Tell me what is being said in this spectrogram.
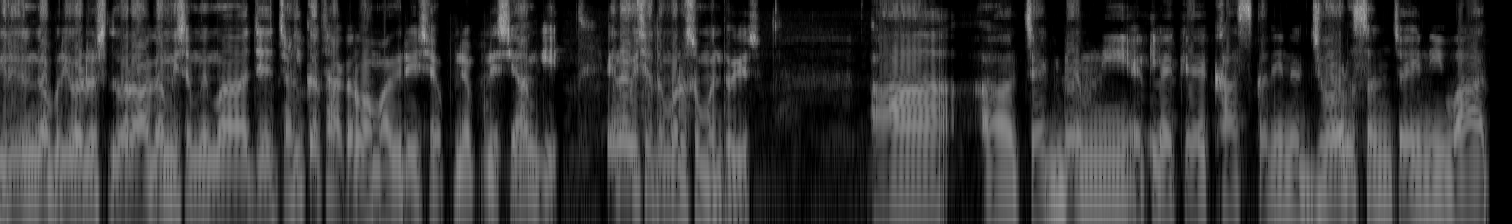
ગિરિગંગા પરિવાર ટ્રસ્ટ દ્વારા આગામી સમયમાં જે જલકથા કરવામાં આવી રહી છે આપણે આપણે શ્યામગી એના વિશે તમારું શું મંતવ્ય છે? આ ચેકડેમની એટલે કે ખાસ કરીને જળ સંચયની વાત,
